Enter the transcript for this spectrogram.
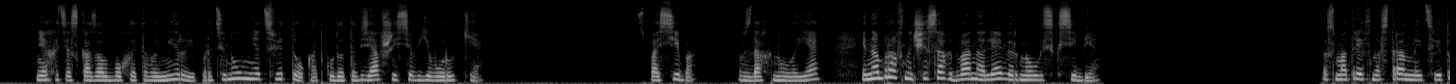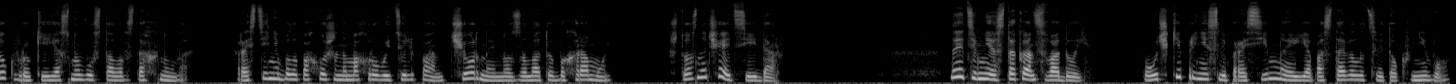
— нехотя сказал бог этого мира и протянул мне цветок, откуда-то взявшийся в его руке. «Спасибо», Вздохнула я и, набрав на часах два ноля, вернулась к себе. Посмотрев на странный цветок в руке, я снова устало вздохнула. Растение было похоже на махровый тюльпан, черный, но с золотой бахромой. Что означает сей дар? «Дайте мне стакан с водой». Паучки принесли просимое, и я поставила цветок в него.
